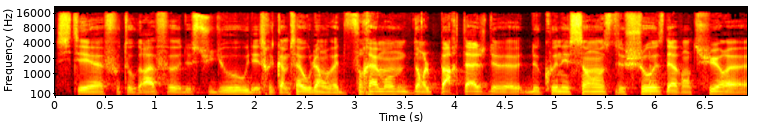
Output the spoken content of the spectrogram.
si t'es euh, photographe de studio ou des trucs comme ça où là on va être vraiment dans le partage de, de connaissances de choses d'aventures euh,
